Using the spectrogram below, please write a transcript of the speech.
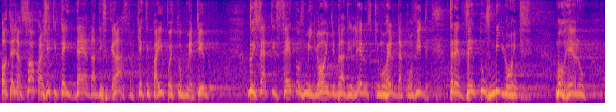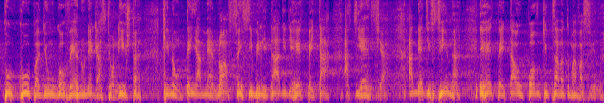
Ou seja, só para a gente ter ideia da desgraça que esse país foi submetido, dos 700 milhões de brasileiros que morreram da Covid, 300 milhões morreram culpa de um governo negacionista que não tem a menor sensibilidade de respeitar a ciência, a medicina e respeitar o povo que precisava tomar vacina.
